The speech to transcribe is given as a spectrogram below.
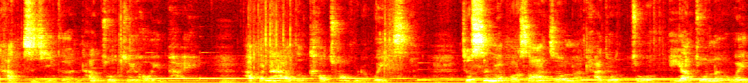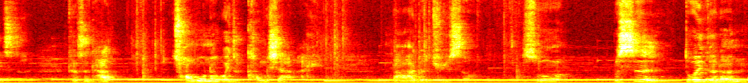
他自己一个人，他坐最后一排，他本来他都靠窗户的位置，就四面佛上来之后呢，他就坐一样坐那个位置，可是他窗户那个位置空下来，然后他就举手说不是多一个人，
